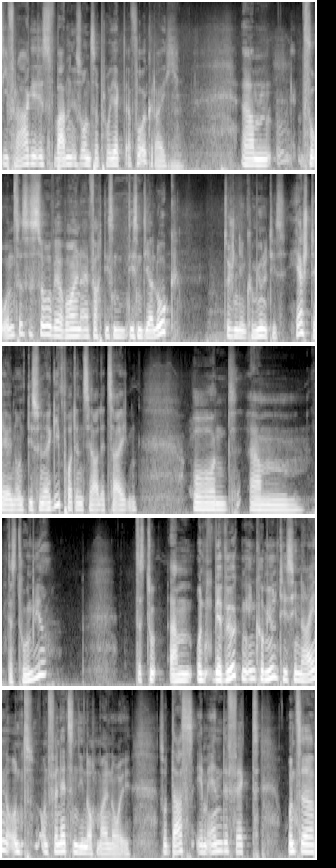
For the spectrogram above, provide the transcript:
die Frage ist, wann ist unser Projekt erfolgreich? Mhm. Ähm, für uns ist es so, wir wollen einfach diesen, diesen Dialog zwischen den Communities herstellen und die Synergiepotenziale zeigen. Und ähm, das tun wir. Das tu, ähm, und wir wirken in Communities hinein und, und vernetzen die nochmal neu, sodass im Endeffekt unser,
